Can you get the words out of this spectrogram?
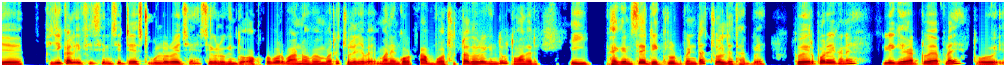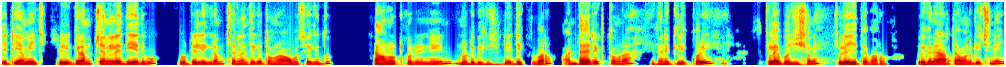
যে ফিজিক্যাল এফিসিয়েন্সি টেস্টগুলো রয়েছে, সেগুলো কিন্তু অক্টোবর বা নভেম্বরে চলে যাবে। মানে গোটা বছরটা ধরে কিন্তু তোমাদের এই ভ্যাকেন্সির রিক্রুটমেন্টটা চলতে থাকবে। তো এরপরে এখানে ক্লিক হেয়ার টু অ্যাপ্লাই তো এটি আমি টেলিগ্রাম চ্যানেলে দিয়ে দেবো। তো টেলিগ্রাম চ্যানেল থেকে তোমরা অবশ্যই কিন্তু ডাউনলোড করে নিয়ে নোটিফিকেশনটি দেখতে পারো। আর ডাইরেক্ট তোমরা এখানে ক্লিক করেই অ্যাপ্লাই পজিশনে চলে যেতে পারো। তো এখানে আর তেমন কিছু নেই।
